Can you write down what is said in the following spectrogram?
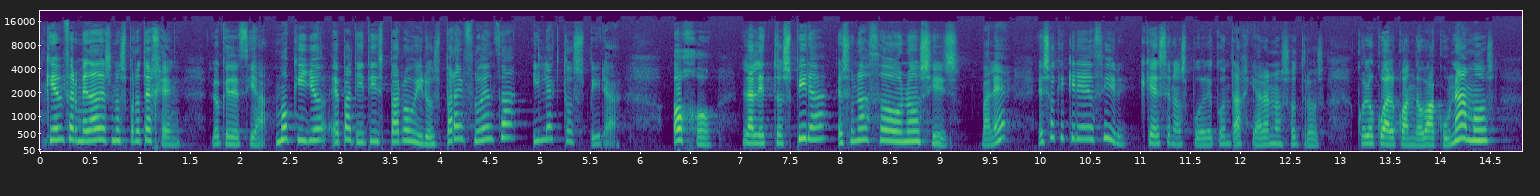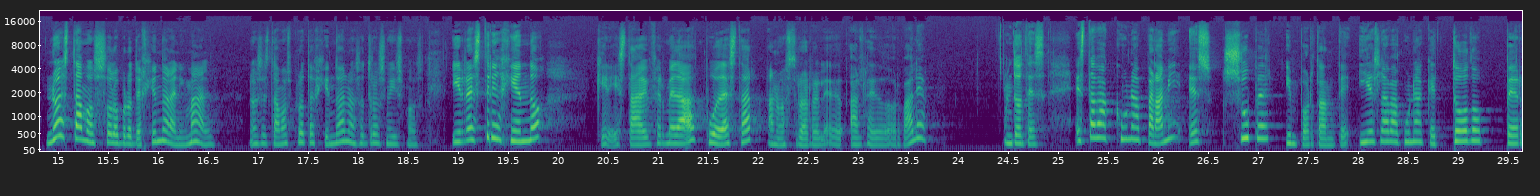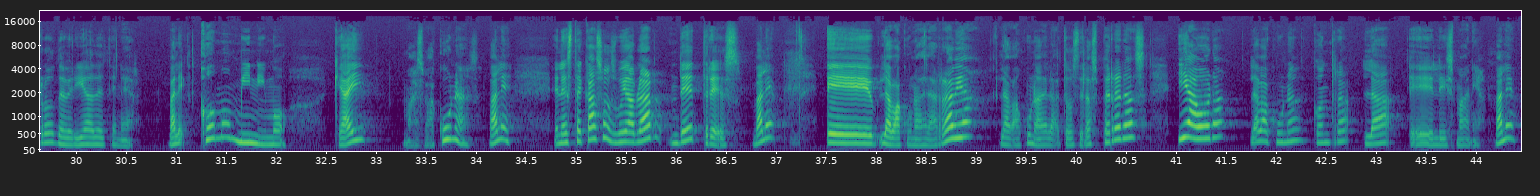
¿Qué enfermedades nos protegen? Lo que decía, moquillo, hepatitis, parvovirus, parainfluenza y lectospira. Ojo, la lectospira es una zoonosis, ¿vale? ¿Eso qué quiere decir? Que se nos puede contagiar a nosotros. Con lo cual, cuando vacunamos, no estamos solo protegiendo al animal, nos estamos protegiendo a nosotros mismos y restringiendo que esta enfermedad pueda estar a nuestro alrededor, ¿vale? Entonces, esta vacuna para mí es súper importante y es la vacuna que todo perro debería de tener, ¿vale? Como mínimo, que hay más vacunas, ¿vale? En este caso os voy a hablar de tres, ¿vale? Eh, la vacuna de la rabia, la vacuna de la tos de las perreras y ahora la vacuna contra la eh, ¿vale?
